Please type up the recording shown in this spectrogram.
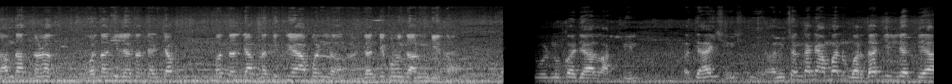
रामदास तळस वर्धा जिल्ह्याचा त्यांच्याबद्दल ज्या प्रतिक्रिया आपण जनतेकडून जाणून घेत आहोत. निवडणुका ज्या लागतील त्या अनुषंगाने आपण वर्धा जिल्ह्यातल्या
